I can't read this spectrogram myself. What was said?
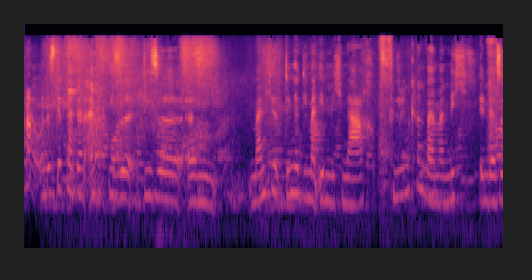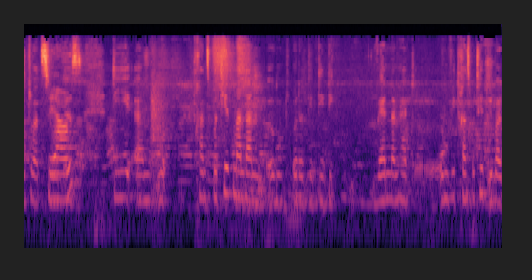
genau. Und es gibt halt dann einfach diese, diese ähm, manche Dinge, die man eben nicht nachfühlen kann, weil man nicht in der Situation ja. ist, die ähm, transportiert man dann irgend oder die, die, die werden dann halt irgendwie transportiert über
